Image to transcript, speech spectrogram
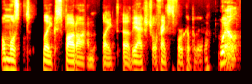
almost like spot on like uh, the actual Francis Ford Coppola. Well,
